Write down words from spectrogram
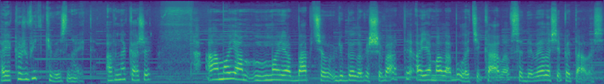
А я кажу, відки ви знаєте? А вона каже, а моя, моя бабця любила вишивати, а я мала була цікава, все дивилася питалася.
